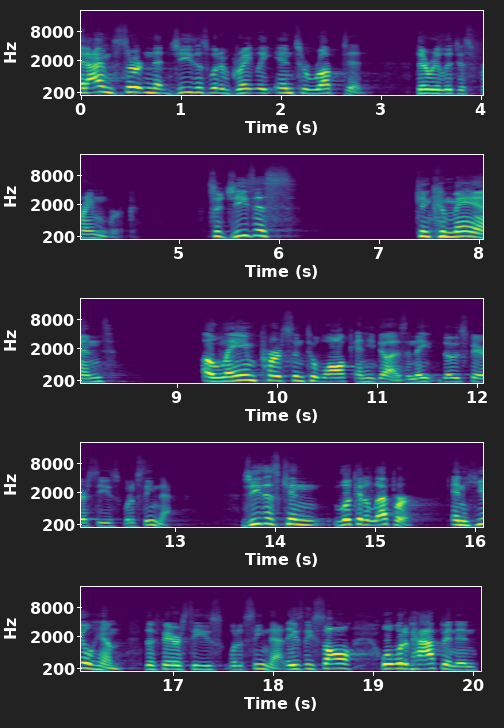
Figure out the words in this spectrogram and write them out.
And I'm certain that Jesus would have greatly interrupted their religious framework. So Jesus can command a lame person to walk, and he does. And they, those Pharisees would have seen that. Jesus can look at a leper and heal him. The Pharisees would have seen that. They, saw what would have happened in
